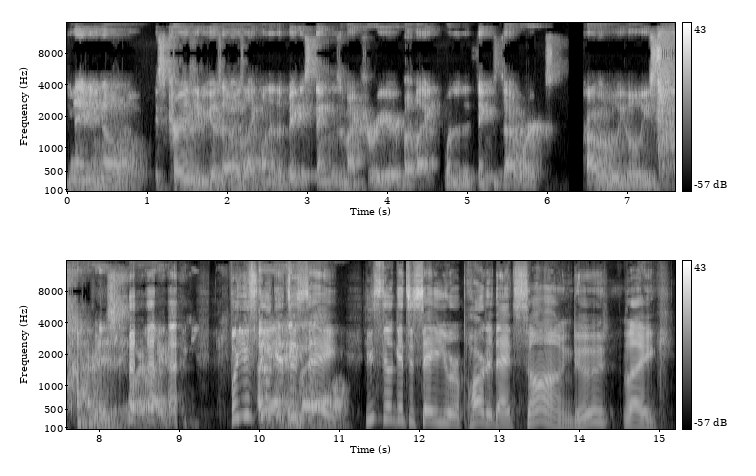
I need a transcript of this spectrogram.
Man, you know it's crazy because that was like one of the biggest things in my career, but like one of the things that I worked probably the least hardest for. Like, but you still I mean, get to say you still get to say you were a part of that song, dude. Like,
